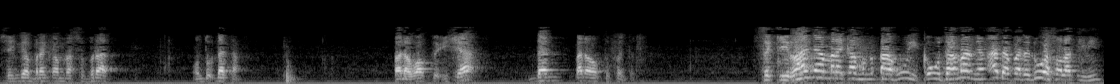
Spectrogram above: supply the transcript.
sehingga mereka merasa berat untuk datang. Pada waktu isya dan pada waktu fajr. Sekiranya mereka mengetahui keutamaan yang ada pada dua sholat ini,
